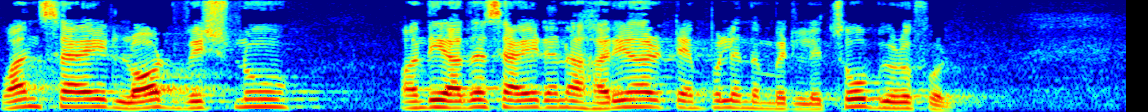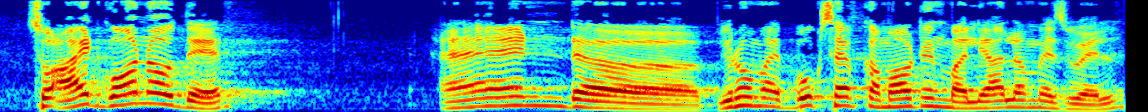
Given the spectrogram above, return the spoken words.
one side, Lord Vishnu on the other side, and a Harihar temple in the middle. It's so beautiful. So I'd gone out there, and uh, you know, my books have come out in Malayalam as well.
